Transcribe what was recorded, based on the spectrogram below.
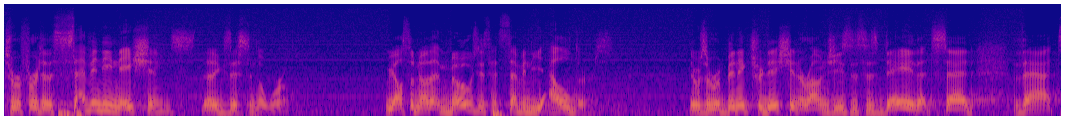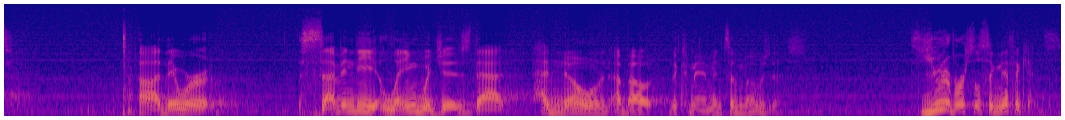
to refer to the 70 nations that exist in the world. We also know that Moses had 70 elders. There was a rabbinic tradition around Jesus' day that said that uh, there were 70 languages that had known about the commandments of Moses. It's universal significance.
